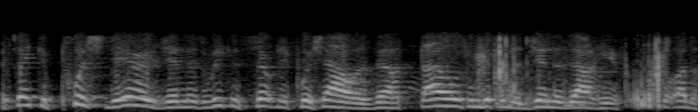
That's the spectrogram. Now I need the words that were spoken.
if they could push their agendas, we can certainly push ours. There are a thousand different agendas out here for other,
